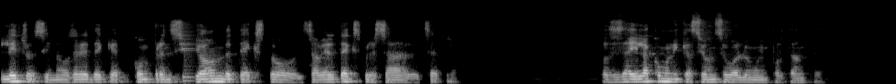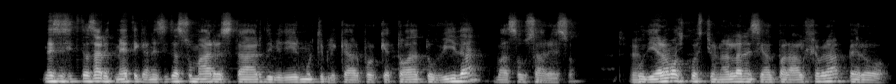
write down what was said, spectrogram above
literacy, ¿no? O sea, de que comprensión de texto, saberte expresar, etc. Entonces ahí la comunicación se vuelve muy importante. Necesitas aritmética, necesitas sumar, restar, dividir, multiplicar, porque toda tu vida vas a usar eso. Pudiéramos cuestionar la necesidad para álgebra, pero,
